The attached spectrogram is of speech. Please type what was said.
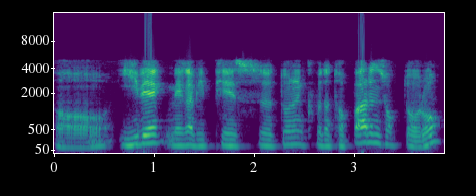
어, 200 megabps 또는 그보다 더 빠른 속도로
